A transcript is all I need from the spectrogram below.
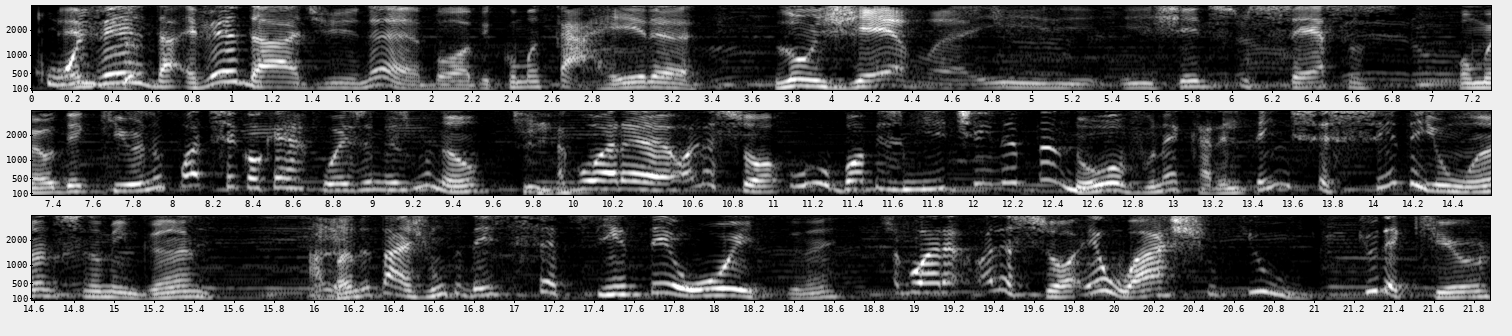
coisa. É verdade, é verdade, né, Bob? Com uma carreira longeva e, e cheia de sucessos como é o The Cure, não pode ser qualquer coisa mesmo, não. Agora, olha só, o Bob Smith ainda tá novo, né, cara? Ele tem 61 anos, se não me engano. A banda tá junta desde 78, né? Agora, olha só, eu acho que o, que o The Cure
